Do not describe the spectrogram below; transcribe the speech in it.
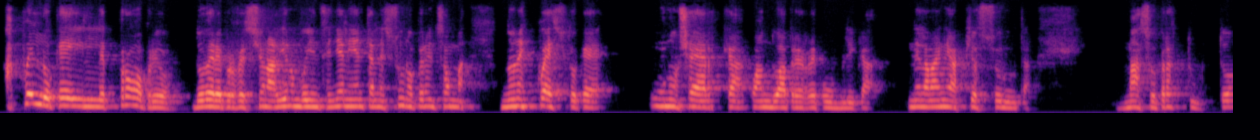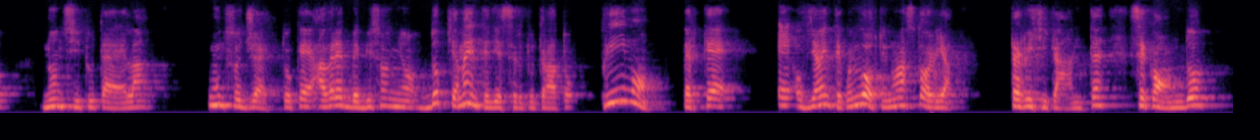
a quello che è il proprio dovere professionale. Io non voglio insegnare niente a nessuno, però insomma non è questo che uno cerca quando apre Repubblica, nella maniera più assoluta, ma soprattutto non si tutela un soggetto che avrebbe bisogno doppiamente di essere tutelato. Primo, perché è ovviamente coinvolto in una storia terrificante. Secondo,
